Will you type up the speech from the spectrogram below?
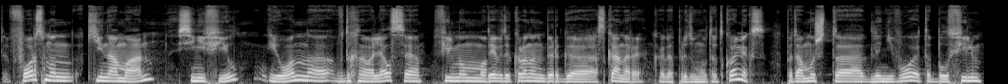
Форсман киноман, синефил, и он э, вдохновлялся фильмом Дэвида Кроненберга «Сканеры», когда придумал этот комикс, потому что для него это был фильм,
